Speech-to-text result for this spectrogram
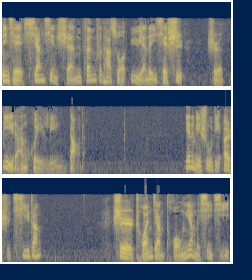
并且相信神吩咐他所预言的一切事是必然会临到的。耶利米书第二十七章是传讲同样的信息，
